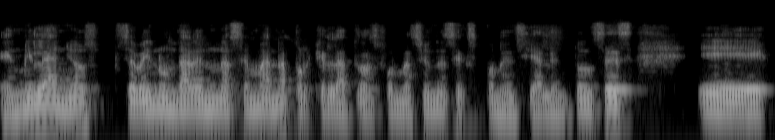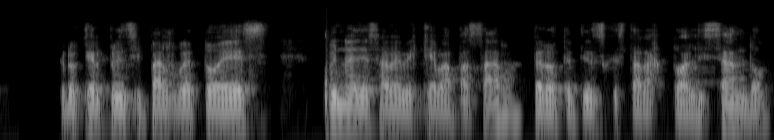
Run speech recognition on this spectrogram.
en mil años, se va a inundar en una semana porque la transformación es exponencial. Entonces, eh, creo que el principal reto es, hoy nadie sabe de qué va a pasar, pero te tienes que estar actualizando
